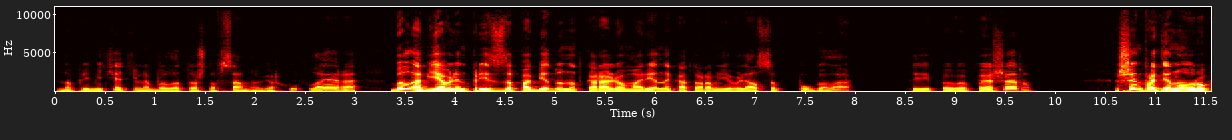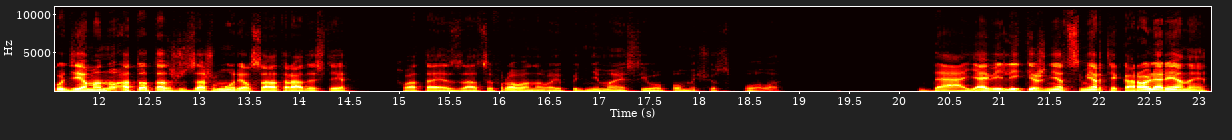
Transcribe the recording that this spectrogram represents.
Но примечательно было то, что в самом верху флайера был объявлен приз за победу над королем арены, которым являлся Пугало. «Ты ПВПшер?» Шин протянул руку демону, а тот аж зажмурился от радости, хватаясь за оцифрованного и поднимаясь с его помощью с пола. Да, я великий жнец смерти, король арены.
